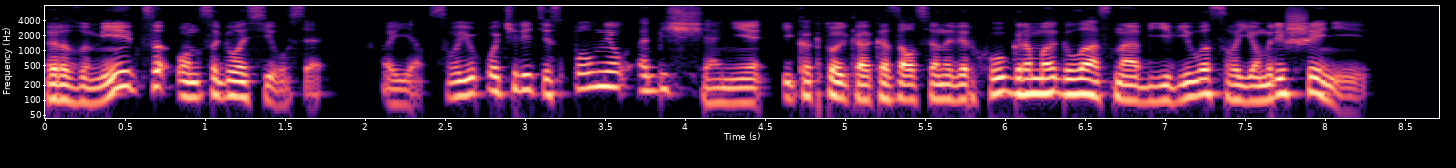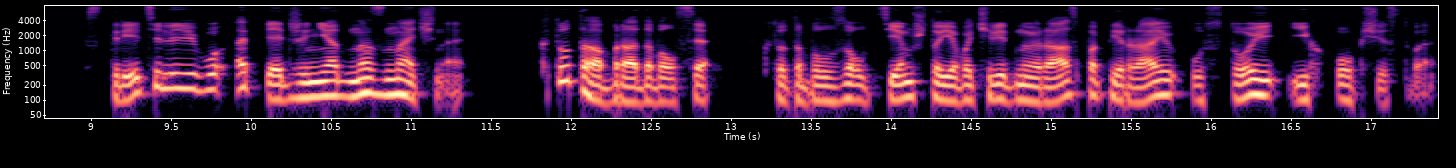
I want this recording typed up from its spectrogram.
Разумеется, он согласился. А я, в свою очередь, исполнил обещание, и как только оказался наверху, громогласно объявил о своем решении. Встретили его опять же неоднозначно. Кто-то обрадовался, кто-то был зол тем, что я в очередной раз попираю устои их общества.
